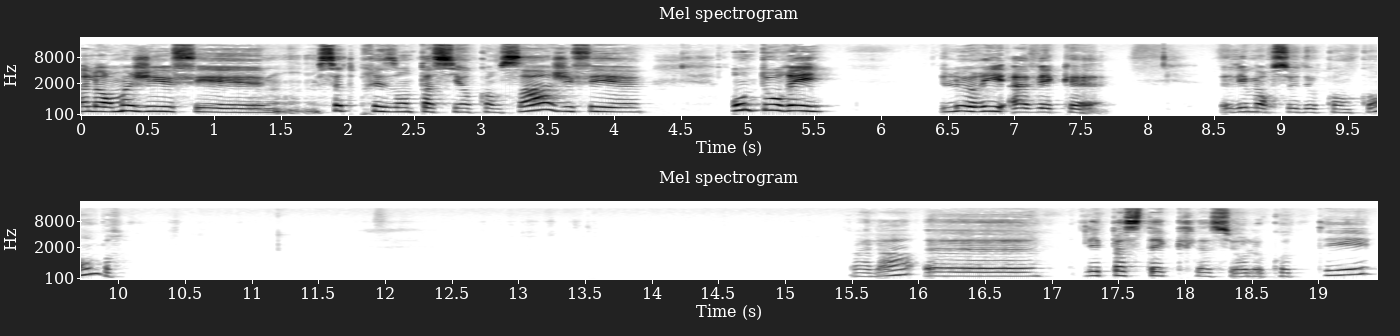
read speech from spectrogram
Alors moi j'ai fait cette présentation comme ça, j'ai fait entourer le riz avec les morceaux de concombre. Voilà, euh, les pastèques là sur le côté.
